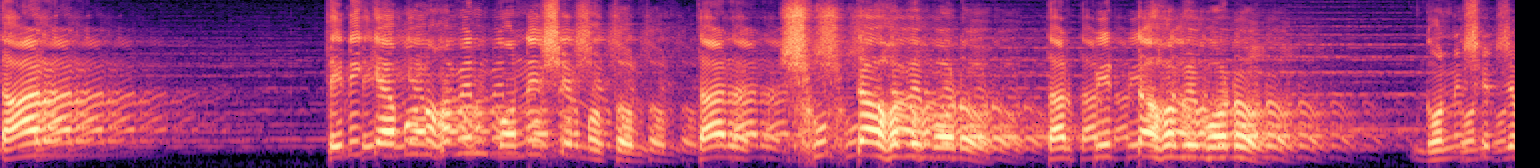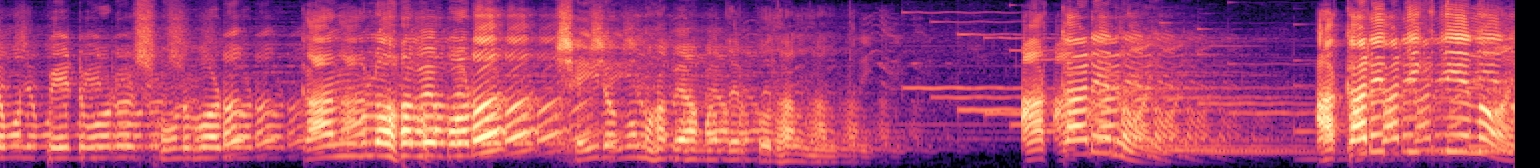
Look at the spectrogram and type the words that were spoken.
তার তিনি কেমন হবেন? গণেশের মতন। তার সুরটা হবে বড়, তার পেটটা হবে বড়। গণেশের যেমন পেট বড় সুর বড় কানগুলো হবে বড় সেই রকম হবে আমাদের প্রধানমন্ত্রী। আকারে নয় আকারের দিক দিয়ে নয়।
